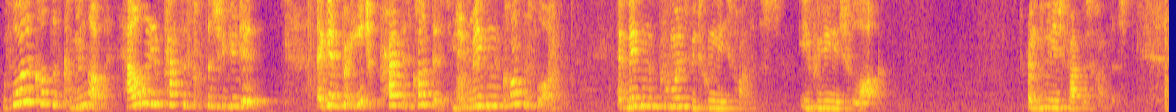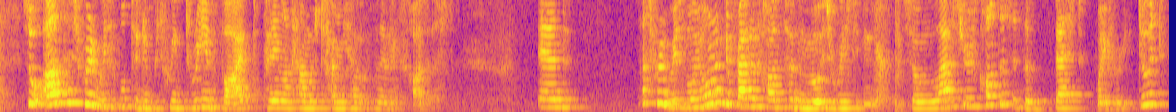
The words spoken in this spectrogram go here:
before the contest coming up, how many practice contests should you do? Again, for each practice contest, you should be making a contest log and making improvements between each contests, between each log, and between each practice contest. So I say it's pretty reasonable to do between three and five, depending on how much time you have for the next contest. And that's pretty reasonable. You make your practice contest for the most recent year. So last year's contest is the best way for you to do it.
